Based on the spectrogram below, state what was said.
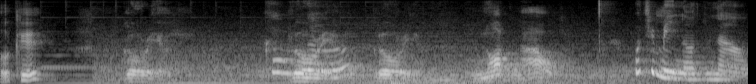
Okay? Gloria. Gloria. Gloria. Not now. What do you mean not now?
